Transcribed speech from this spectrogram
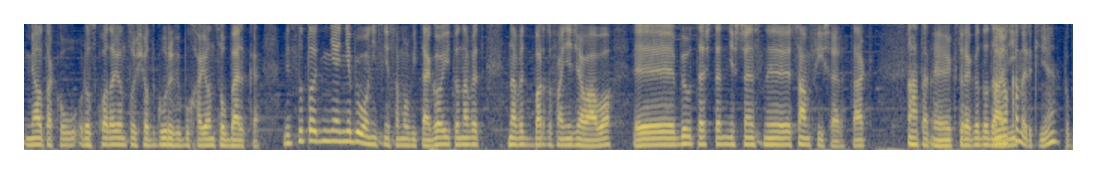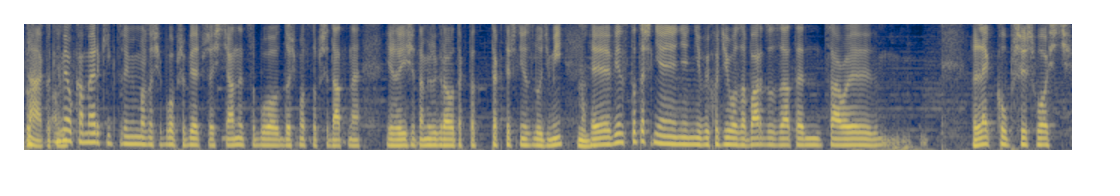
miał taką rozkładającą się od góry, wybuchającą belkę. Więc no to nie, nie było nic niesamowitego i to nawet, nawet bardzo fajnie działało. Yy, był też ten nieszczęsny Sam Fisher, tak? A, tak. Yy, którego dodali. On miał kamerki, nie? Po prostu tak, takie... on miał kamerki, którymi można się było przebijać przez ściany, co było dość mocno przydatne, jeżeli się tam już grało tak taktycznie z ludźmi. No. Yy, więc to też nie, nie, nie wychodziło za bardzo za ten cały lekką przyszłość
